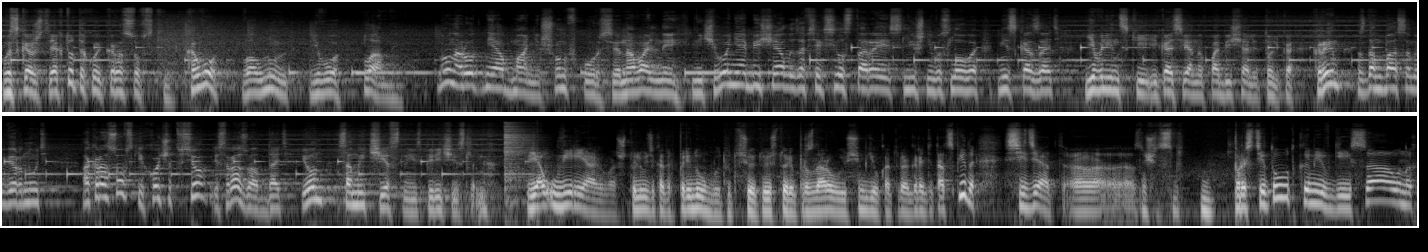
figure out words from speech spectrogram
Вы скажете, а кто такой Красовский? Кого волнуют его планы? Ну, народ не обманешь, он в курсе. Навальный ничего не обещал, изо всех сил стараясь лишнего слова не сказать. Явлинский и Касьянов пообещали только Крым с Донбассом вернуть. А Красовский хочет все и сразу отдать. И он самый честный из перечисленных. Я уверяю вас, что люди, которые придумывают вот всю эту историю про здоровую семью, которая оградит от СПИДа, сидят э, значит, с проститутками в гей-саунах,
